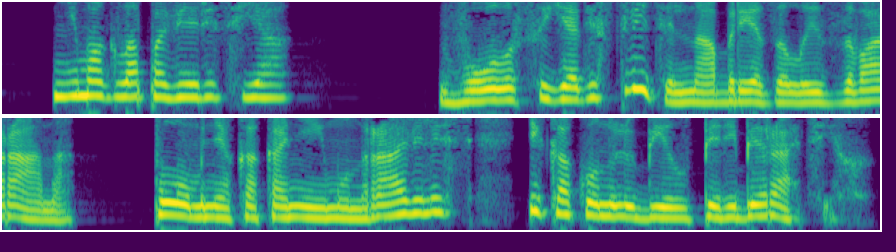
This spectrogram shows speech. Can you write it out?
— не могла поверить я. Волосы я действительно обрезала из-за варана, помня, как они ему нравились и как он любил перебирать их.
